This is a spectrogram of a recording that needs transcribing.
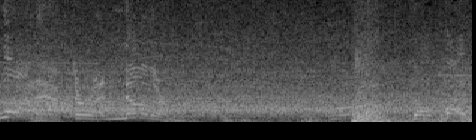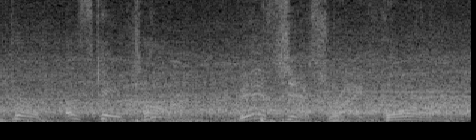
One after another. The Viper escaped harm. Vicious right forearm.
